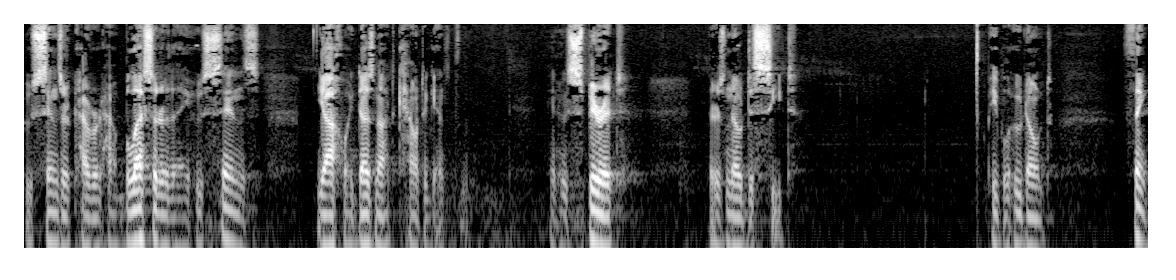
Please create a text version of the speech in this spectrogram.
whose sins are covered. How blessed are they whose sins Yahweh does not count against them, in whose spirit there's no deceit. People who don't think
